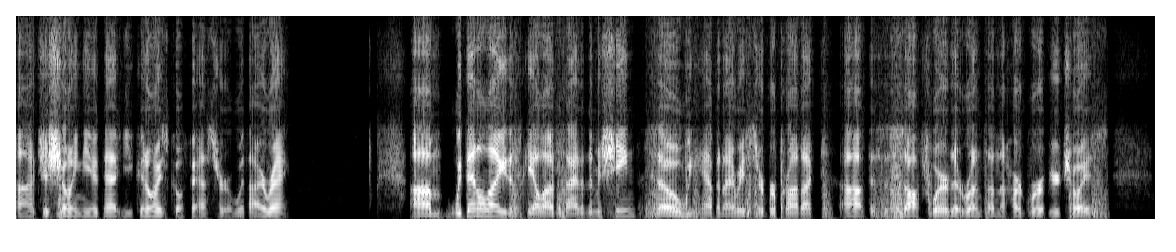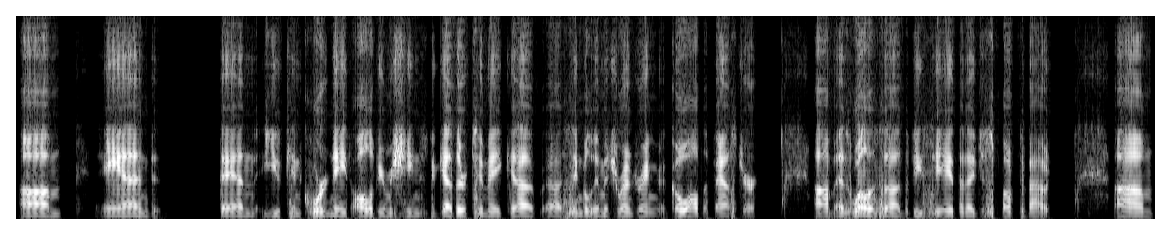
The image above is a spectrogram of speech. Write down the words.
Uh, just showing you that you can always go faster with Iray. Um, we then allow you to scale outside of the machine. So we have an Iray server product. Uh, this is software that runs on the hardware of your choice. Um, and then you can coordinate all of your machines together to make a, a single image rendering go all the faster, um, as well as uh, the VCA that I just spoke about. Um,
